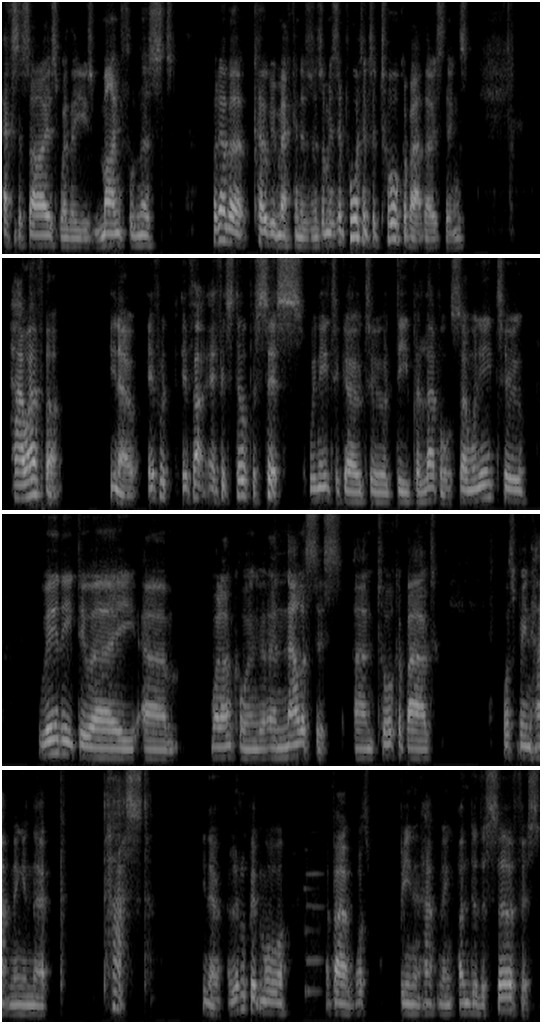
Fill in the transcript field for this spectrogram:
exercise, whether they use mindfulness, whatever coping mechanisms. I mean, it's important to talk about those things. However, you know, if it, if that if it still persists, we need to go to a deeper level. So we need to really do a um, what I'm calling an analysis and talk about what's been happening in their past you know, a little bit more about what's been happening under the surface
